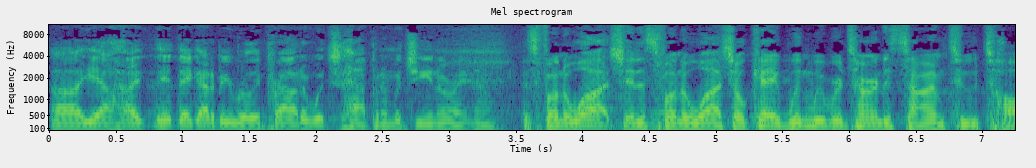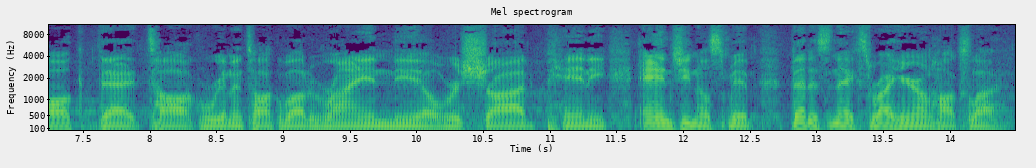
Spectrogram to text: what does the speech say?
uh, yeah, I, they, they got to be really proud of what's happening with Geno right now. It's fun to watch. It is fun to watch. Okay, when we return, it's time to talk that talk. We're going to talk about Ryan Neal, Rashad Penny, and Geno Smith. That is next right here on Hawks Live.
